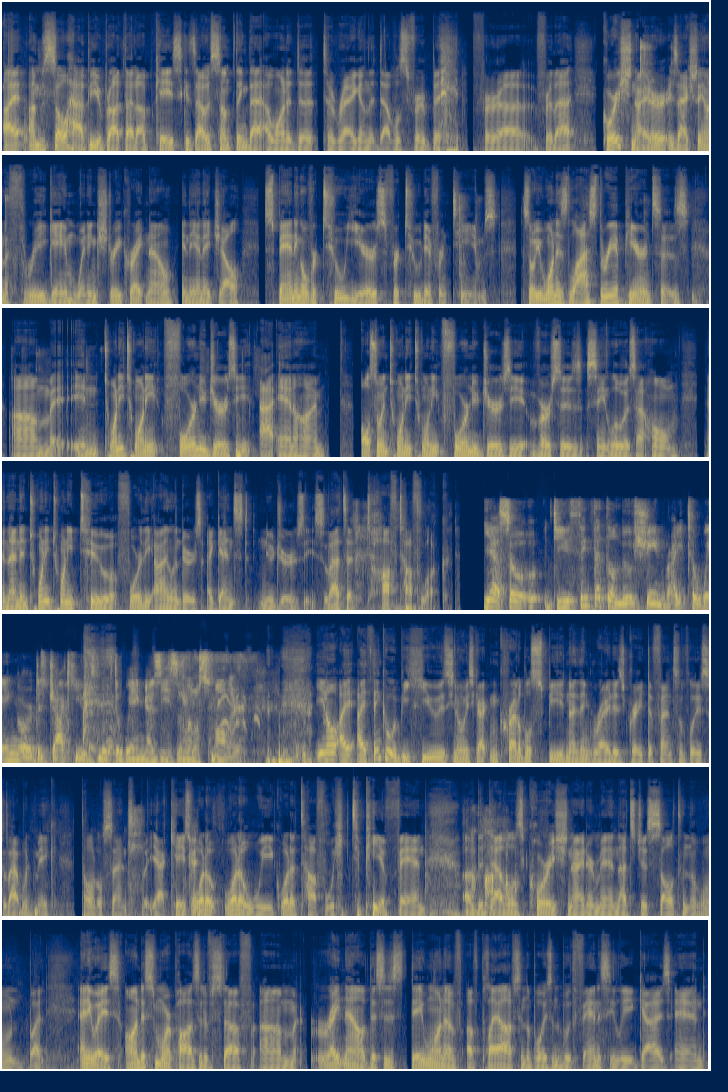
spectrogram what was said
I I'm so happy you brought that up, Case, because that was something that I wanted to to rag on the Devils for a bit for uh for that. Cory Schneider is actually on a three game winning streak right now in the NHL, spanning over two years for two different teams. So he won his last three appearances um, in 2020 for New Jersey at Anaheim. Also in 2020 for New Jersey versus St. Louis at home. And then in 2022 for the Islanders against New Jersey. So that's a tough, tough look. Yeah. So, do you think that they'll move Shane Wright to wing, or does Jack Hughes move to wing as he's a little smaller? you know, I, I think it would be Hughes. You know, he's got incredible speed, and I think Wright is great defensively, so that would make total sense. But yeah, Case, okay. what a what a week, what a tough week to be a fan of the Devils. Cory Schneider, man, that's just salt in the wound. But anyways, on to some more positive stuff. Um, right now, this is day one of of playoffs in the Boys in the Booth Fantasy League, guys, and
